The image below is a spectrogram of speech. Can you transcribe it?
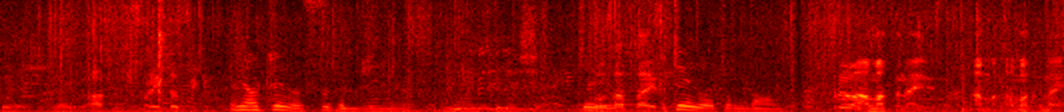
对，要一这个四分之一。这个这个这么大吗？これは甘くないです甘甘くない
